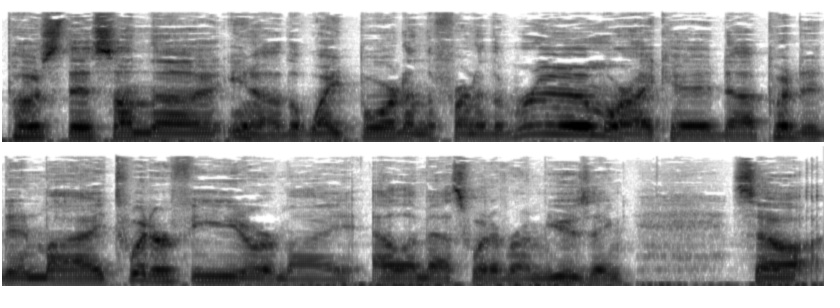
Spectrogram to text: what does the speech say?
post this on the, you know, the whiteboard on the front of the room, or I could uh, put it in my Twitter feed or my LMS, whatever I'm using. So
